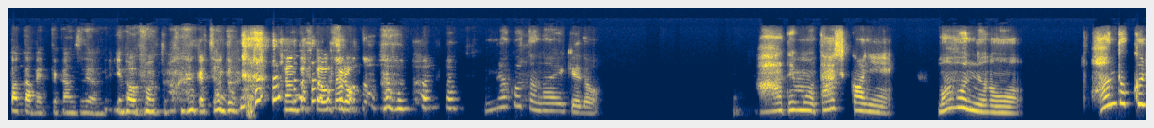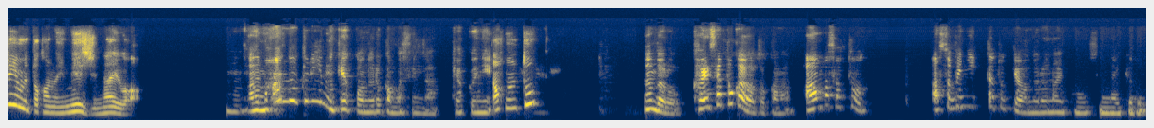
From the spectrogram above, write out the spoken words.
バカべって感じだよね。今思うと。なんかちゃんと、ちゃんと蓋をしろ。そんなことないけど。ああ、でも確かに、マホンのハンドクリームとかのイメージないわ。うんあでもハンドクリーム結構塗るかもしれない。逆にあ、。本当？なんだろう。会社とかだとかな。あんま砂糖、遊びに行った時は塗らないかもしれないけど。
